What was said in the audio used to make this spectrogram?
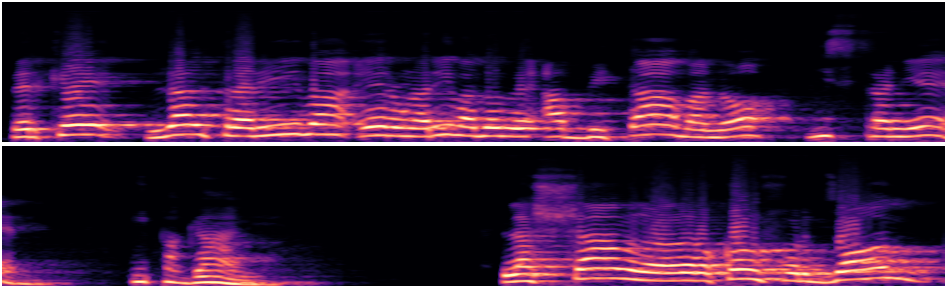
perché l'altra riva era una riva dove abitavano gli stranieri, i pagani. Lasciavano la loro comfort zone,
